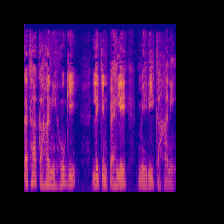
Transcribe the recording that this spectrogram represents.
कथा कहानी होगी, लेकिन पहले मेरी कहानी।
